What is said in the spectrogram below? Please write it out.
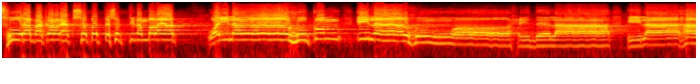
সূরা বাকারার 163 নম্বর আয়াত ওয়াইলাহুকুম ইলাহুম ওয়াহিদ লা ইলাহা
